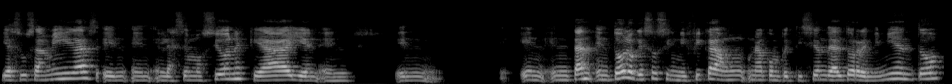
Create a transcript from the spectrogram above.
y a sus amigas en, en, las emociones que hay, en, en, en, todo lo que eso significa una competición de alto rendimiento.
